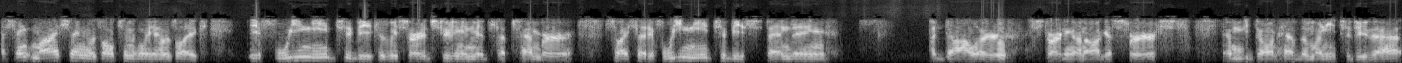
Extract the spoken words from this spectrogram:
I think my thing was ultimately, I was like, if we need to be, because we started shooting in mid September, so I said, if we need to be spending a dollar starting on August 1st and we don't have the money to do that,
